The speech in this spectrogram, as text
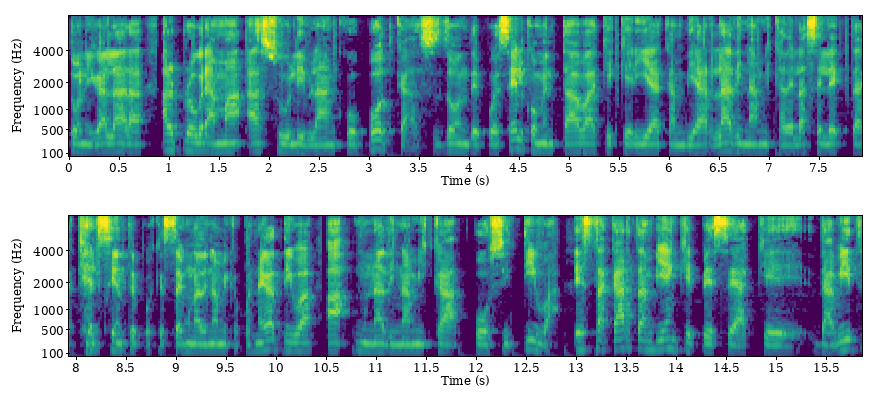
Donigalara al programa Azul y Blanco Podcast, donde pues él comentaba que quería cambiar la dinámica de la selecta, que él siente pues que está en una dinámica pues negativa a una dinámica positiva. Destacar también que pese a que David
